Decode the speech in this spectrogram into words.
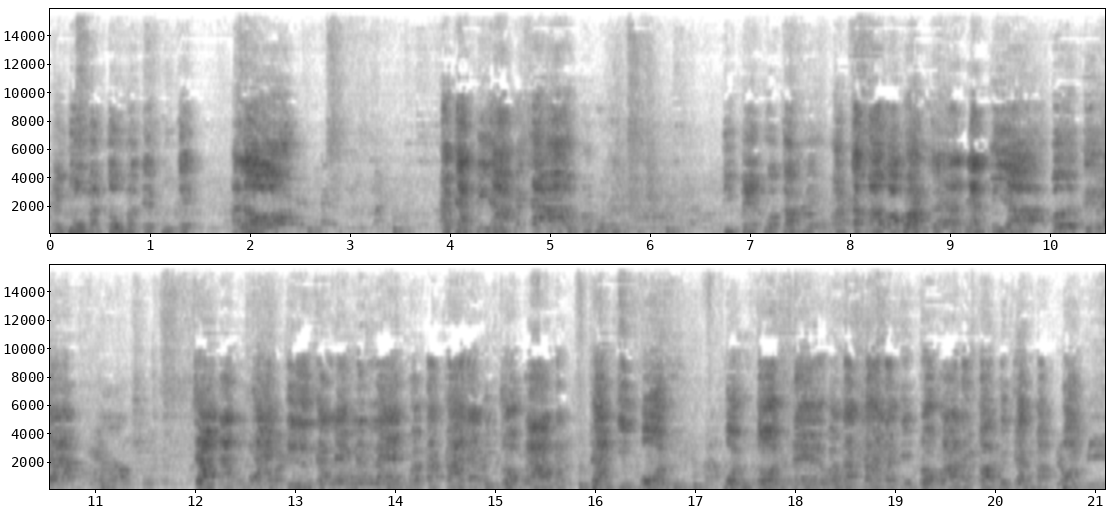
แต่โยมมันโตมาแต่ภูเก็ตฮัลโหลอาจารย์ที่อยากไม่กล้าเอาพูดอะไรนะที่แปดหัวกำแล้วอันตมาว่าพักแล้วอาจารย์ที่อยากเบอร์ที่นะ จ้าอันใกล้ตีจะเล่นเล่นเล่นว่าตากล้แล้วที่โชคลานจ้าจีบน บนตนแน่ว่าตากล้แล้วที่โชคลานนป่าไปจ้าบักปอพรุ่งนี้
